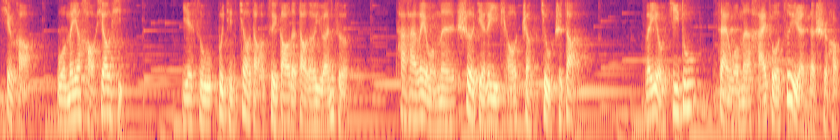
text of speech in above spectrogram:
幸好我们有好消息。耶稣不仅教导最高的道德原则，他还为我们设计了一条拯救之道。唯有基督在我们还做罪人的时候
